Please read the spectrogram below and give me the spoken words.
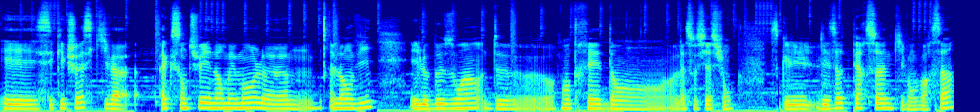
et c'est quelque chose qui va accentuer énormément l'envie et le besoin de rentrer dans l'association. Parce que les, autres personnes qui vont voir ça,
